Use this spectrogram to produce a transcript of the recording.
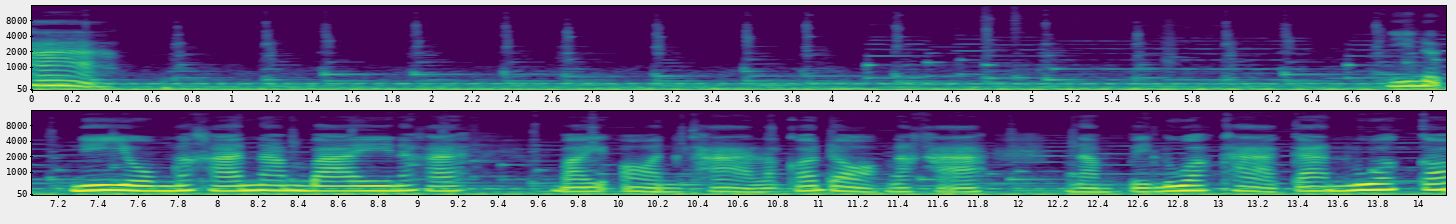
ค่ะนินิยมนะคะนำใบนะคะ ใบอ่อนค่ะแล้วก็ดอกนะคะนำไปลวกค่ะ การลวกก็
